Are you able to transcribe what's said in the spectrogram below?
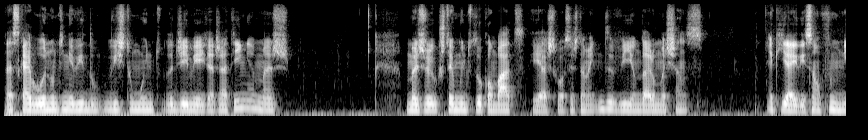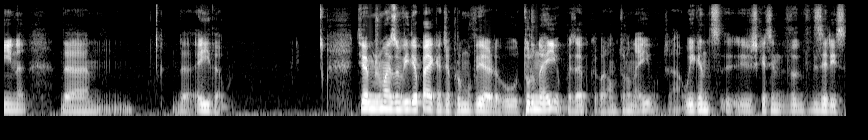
A Skyblue eu não tinha visto muito da Jamie Hater, já tinha, mas. Mas eu gostei muito do combate e acho que vocês também deviam dar uma chance aqui à edição feminina da, da AEW. Tivemos mais um video package a promover o torneio, pois é, porque agora é um torneio. Já. O Egan, esqueci-me de dizer isso.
